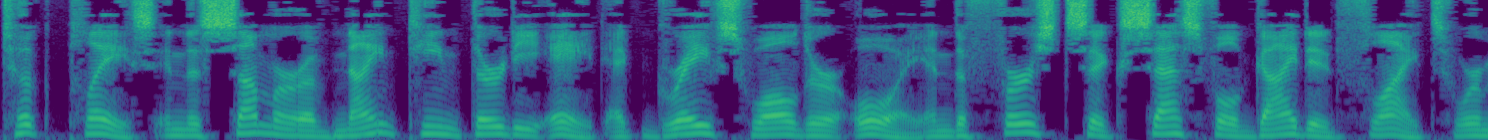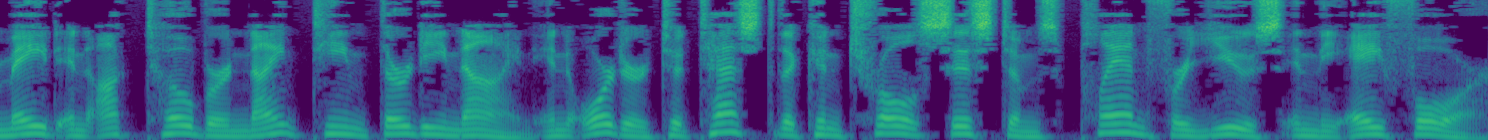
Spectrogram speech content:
took place in the summer of 1938 at Greifswalder Oie and the first successful guided flights were made in October 1939 in order to test the control systems planned for use in the A4.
